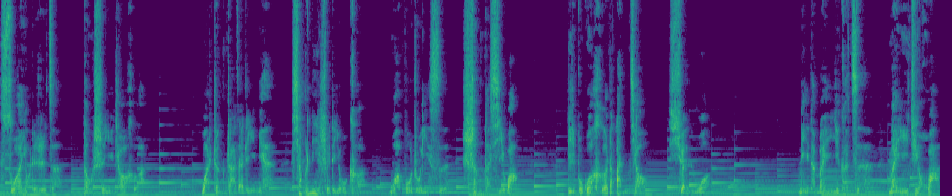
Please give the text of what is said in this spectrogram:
所有的日子都是一条河。我挣扎在里面，像个溺水的游客，握不住一丝生的希望，抵不过河的暗礁、漩涡。你的每一个字，每一句话。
